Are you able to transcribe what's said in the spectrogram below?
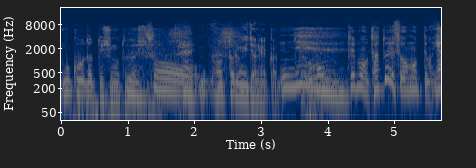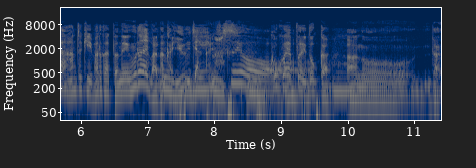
向こうだって仕事だし、そう、当たり前じゃねえかって思っても、たとえそう思っても、いや、あの時悪かったねぐらいはなんか言うじゃない。ですか。ここはやっぱりどっか、あのだ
